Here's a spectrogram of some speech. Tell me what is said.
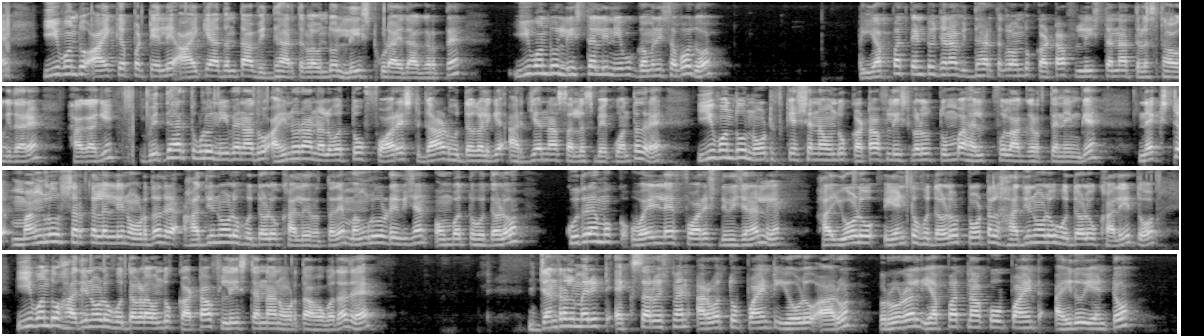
ಈ ಒಂದು ಆಯ್ಕೆ ಪಟ್ಟಿಯಲ್ಲಿ ಆಯ್ಕೆಯಾದಂಥ ವಿದ್ಯಾರ್ಥಿಗಳ ಒಂದು ಲೀಸ್ಟ್ ಕೂಡ ಇದಾಗಿರುತ್ತೆ. ಈ ಒಂದು ಲೀಸ್ಟಲ್ಲಿ ನೀವು ಗಮನಿಸಬಹುದು ಎಪ್ಪತ್ತೆಂಟು ಜನ ವಿದ್ಯಾರ್ಥಿಗಳ ಒಂದು ಕಟ್ ಆಫ್ ಲೀಸ್ಟನ್ನು ತಿಳಿಸ್ತಾ ಹೋಗಿದ್ದಾರೆ. ಹಾಗಾಗಿ ವಿದ್ಯಾರ್ಥಿಗಳು ನೀವೇನಾದರೂ ಐನೂರ ನಲವತ್ತು ಫಾರೆಸ್ಟ್ ಗಾರ್ಡ್ ಹುದ್ದೆಗಳಿಗೆ ಅರ್ಜಿಯನ್ನು ಸಲ್ಲಿಸಬೇಕು ಅಂತಂದರೆ ಈ ಒಂದು ನೋಟಿಫಿಕೇಷನ್ನ ಒಂದು ಕಟ್ ಆಫ್ ಲೀಸ್ಟ್ಗಳು ತುಂಬ ಹೆಲ್ಪ್ಫುಲ್ ಆಗಿರುತ್ತೆ ನಿಮಗೆ. ನೆಕ್ಸ್ಟ್ ಮಂಗಳೂರು ಸರ್ಕಲಲ್ಲಿ ನೋಡೋದಾದ್ರೆ ಹದಿನೇಳು ಹುದ್ದೆಗಳು ಖಾಲಿ ಇರುತ್ತದೆ. ಮಂಗಳೂರು ಡಿವಿಷನ್ ಒಂಬತ್ತು ಹುದ್ದೆಗಳು, ಕುದುರೆಮುಖ್ ವೈಲ್ಡ್ ಲೈಫ್ ಫಾರೆಸ್ಟ್ ಡಿವಿಷನಲ್ಲಿ ಹ ಏಳು ಎಂಟು ಹುದ್ದೆಗಳು ಟೋಟಲ್ ಹದಿನೇಳು ಹುದ್ದೆಗಳು ಖಾಲಿ ಇದ್ದು ಈ ಒಂದು ಹದಿನೇಳು ಹುದ್ದೆಗಳ ಒಂದು ಕಟ್ ಆಫ್ ಲೀಸ್ಟನ್ನು ನೋಡ್ತಾ ಹೋಗೋದಾದರೆ general merit ex service man ಅರವತ್ತು ಪಾಯಿಂಟ್ ಏಳು ಆರು ರೂರಲ್ ಎಪ್ಪತ್ನಾಲ್ಕು ಪಾಯಿಂಟ್ ಐದು ಎಂಟು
